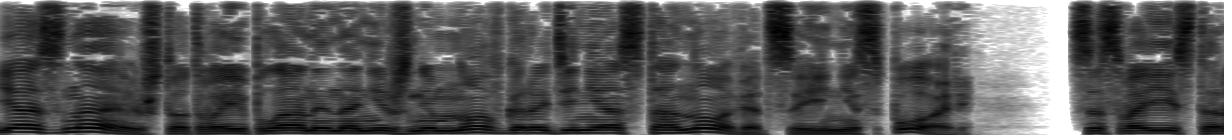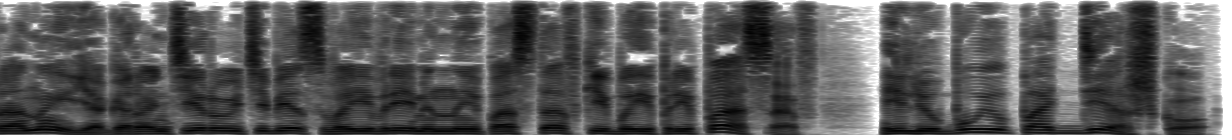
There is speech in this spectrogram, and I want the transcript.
Я знаю, что твои планы на Нижнем Новгороде не остановятся, и не спорь. Со своей стороны я гарантирую тебе своевременные поставки боеприпасов и любую поддержку.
